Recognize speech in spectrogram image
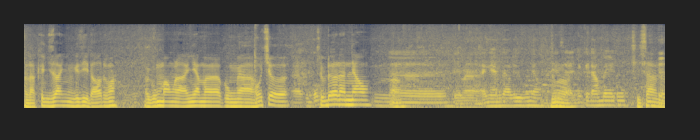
là kinh doanh cái gì đó đúng không? Và cũng mong là anh em ờ, cùng ờ, hỗ trợ à, giúp đỡ lẫn nhau. Ừ, Ờ, để mà anh em giao lưu với nhau chia sẻ những cái đam mê thôi. Chính xác rồi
